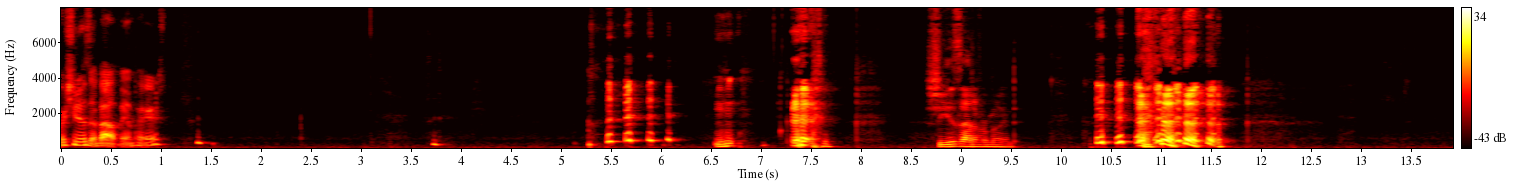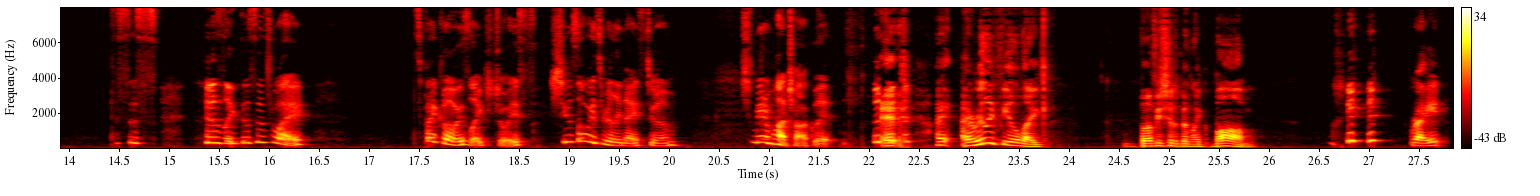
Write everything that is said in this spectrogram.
or she knows about vampires. she is out of her mind. This is. I was like, this is why. Spike always liked Joyce. She was always really nice to him. She made him hot chocolate. I, I I really feel like Buffy should have been like bomb, Right?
